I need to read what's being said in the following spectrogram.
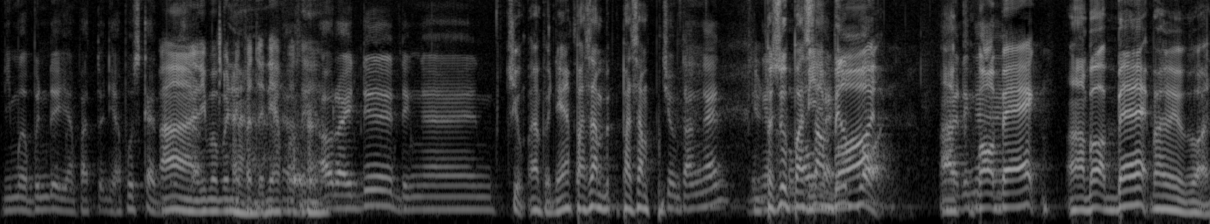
lima benda yang patut dihapuskan. Ah, lima benda ah. patut dihapus. Uh, Outrider dengan cium apa dia? Pasang pasang cium tangan dengan Lepas tu pasang billboard. Ah, dengan bawa bag. Ah, bawa bag, bawa billboard.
